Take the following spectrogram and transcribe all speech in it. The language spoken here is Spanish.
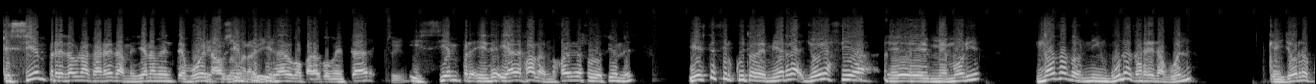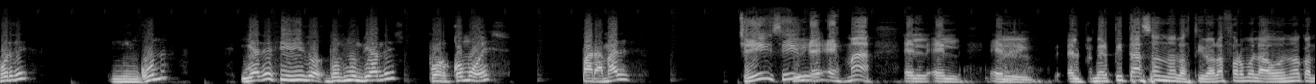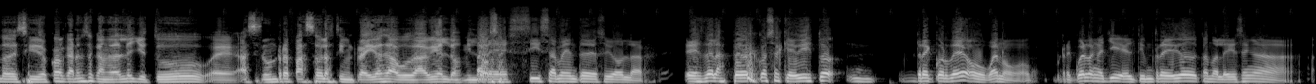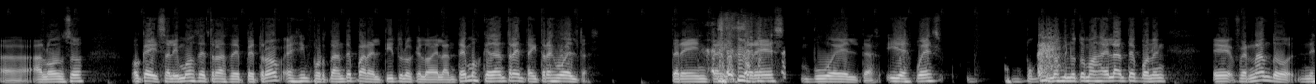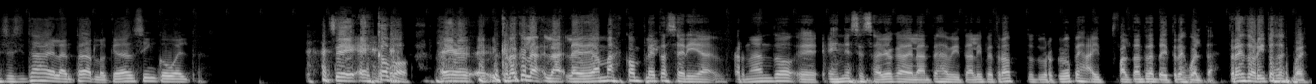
que siempre da una carrera medianamente buena o siempre maravilla. tiene algo para comentar sí. y siempre y, de- y ha dejado las mejores resoluciones. Y este circuito de mierda, yo hoy hacía eh, memoria, no ha dado ninguna carrera buena, que yo recuerde, ninguna, y ha decidido dos mundiales por cómo es, para mal. Sí, sí, Sí. e- Es más, el, el, el, el primer pitazo nos los tiró la Fórmula 1 cuando decidió colgar en su canal de YouTube eh, hacer un repaso de los Team Radios de Abu Dhabi del 2012. Precisamente de eso iba a hablar. Es de las peores cosas que he visto. Recordé, o bueno, recuerdan allí el Team Radio cuando le dicen a, a Alonso, ok, salimos detrás de Petrov, es importante para el título que lo adelantemos, quedan 33 vueltas. 33 vueltas. Y después, unos minutos más adelante, ponen, eh, Fernando, necesitas adelantarlo, quedan 5 vueltas. Sí, es como, eh, eh, creo que la, la, la idea más completa sería, Fernando, eh, es necesario que adelantes a Vitaly Petrov, no te preocupes, hay, faltan 33 vueltas, tres doritos después.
